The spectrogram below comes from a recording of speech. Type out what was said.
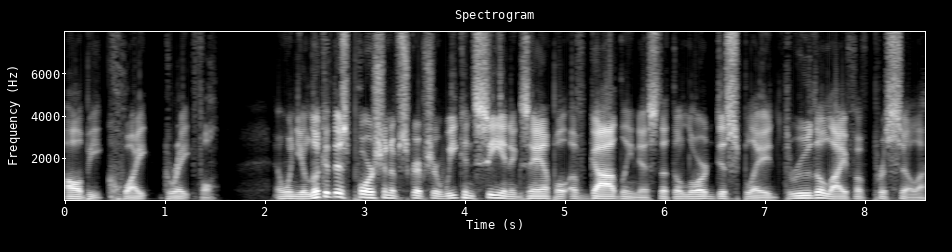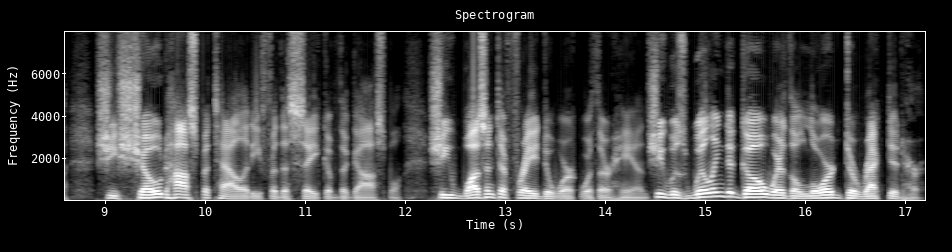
I'll be quite grateful. And when you look at this portion of Scripture, we can see an example of godliness that the Lord displayed through the life of Priscilla. She showed hospitality for the sake of the gospel. She wasn't afraid to work with her hands. She was willing to go where the Lord directed her.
